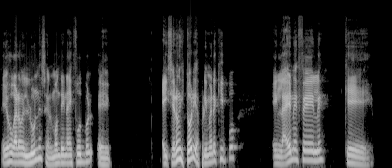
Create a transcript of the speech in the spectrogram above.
Ellos jugaron el lunes en el Monday Night Football eh, e hicieron historia. Primer equipo en la NFL que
